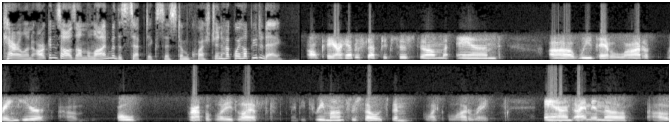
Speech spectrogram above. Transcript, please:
Carolyn, Arkansas is on the line with a septic system question. How can we help you today? Okay, I have a septic system, and uh, we've had a lot of rain here. Um, oh, probably the last maybe three months or so. It's been like a lot of rain, and I'm in the uh,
